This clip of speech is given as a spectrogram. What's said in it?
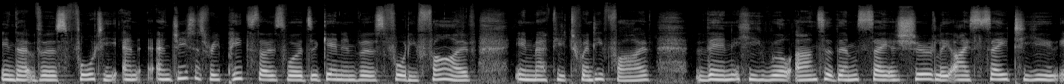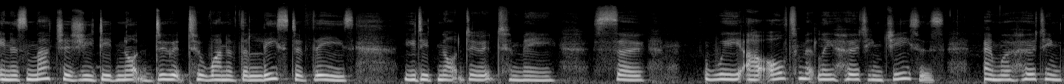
in that verse 40, and, and Jesus repeats those words again in verse 45 in Matthew 25, then he will answer them, say, Assuredly, I say to you, inasmuch as you did not do it to one of the least of these, you did not do it to me. So we are ultimately hurting Jesus and we're hurting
